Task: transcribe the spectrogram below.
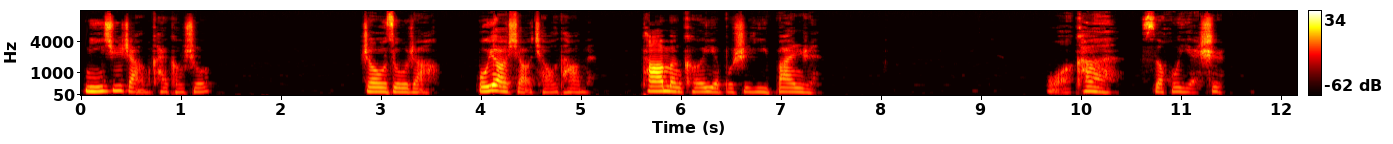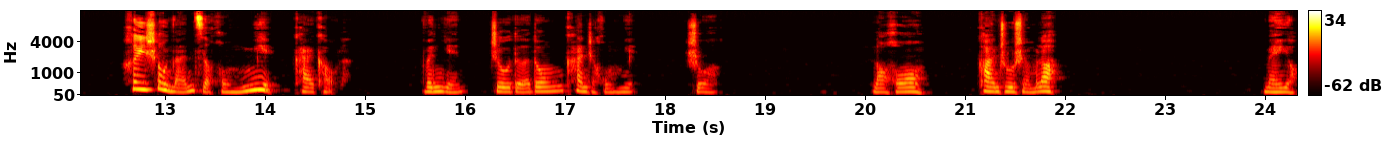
倪局长开口说：“周组长，不要小瞧他们，他们可也不是一般人。”我看似乎也是。黑瘦男子红面开口了。闻言，周德东看着红面说。老洪，看出什么了？没有。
